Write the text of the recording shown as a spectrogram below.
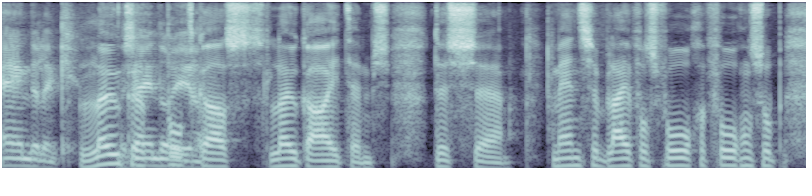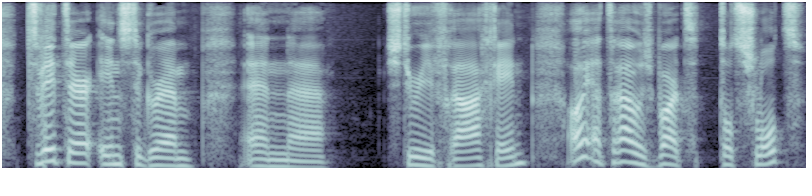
Eindelijk. Leuke er weer. podcast, leuke items. Dus eh, mensen, blijf ons volgen. Volg ons op Twitter, Instagram en eh, stuur je vragen in. Oh ja, trouwens Bart, tot slot.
